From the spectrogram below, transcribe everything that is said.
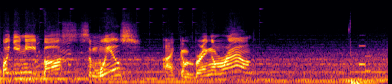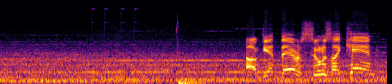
What you need, boss? Some wheels? I can bring them round. I'll get there as soon as I can.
